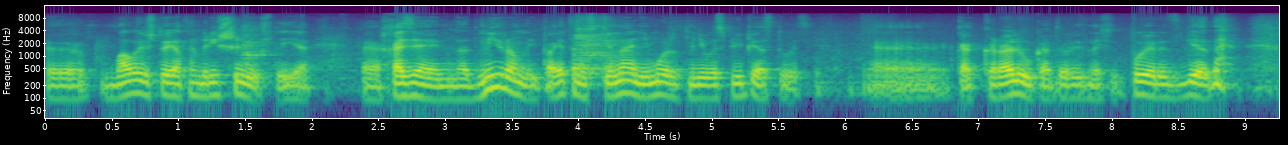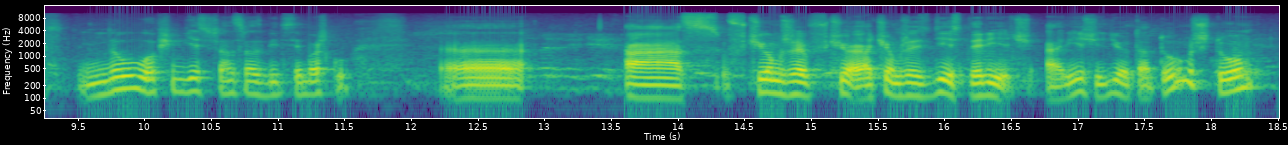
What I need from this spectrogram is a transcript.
Э, мало ли, что я там решил, что я э, хозяин над миром, и поэтому стена не может мне воспрепятствовать, как королю, который, значит, поэрец геда. Ну, в общем, есть шанс разбить себе башку. А в чем же, в чем, о чем же здесь-то речь? А речь идет о том, что э,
